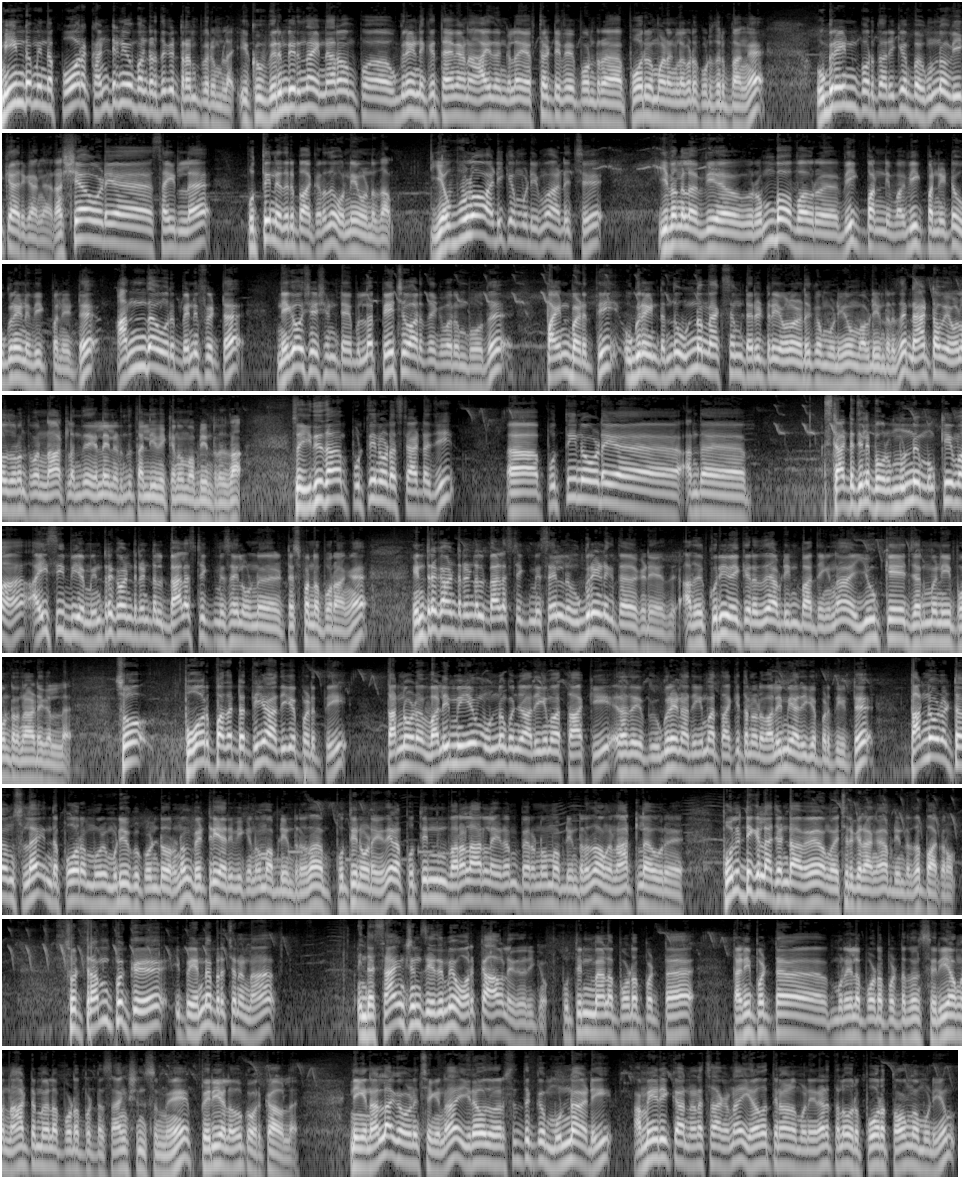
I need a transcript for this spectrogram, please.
மீண்டும் இந்த போரை கண்டினியூ பண்ணுறதுக்கு ட்ரம்ப் விரும்பல. இப்போ விரும்பியிருந்தால் இந்நேரம் இப்போ உக்ரைனுக்கு தேவையான ஆயுதங்களை எஃப் தேர்ட்டி ஃபைவ் போன்ற போர் விமானங்களை கூட கொடுத்துருப்பாங்க. உக்ரைன் பொறுத்த வரைக்கும் இப்போ இன்னும் வீக்காக இருக்காங்க. ரஷ்யாவுடைய சைடில் புத்தின் எதிர்பார்க்கறது ஒன்றே ஒன்று தான் எவ்வளோ அடிக்க முடியுமோ அடித்து இவங்களை ரொம்ப ஒரு வீக் பண்ணி வீக் பண்ணிவிட்டு உக்ரைனை வீக் பண்ணிவிட்டு அந்த ஒரு பெனிஃபிட்டை நெகோசியேஷன் டேபிளில் பேச்சுவார்த்தைக்கு வரும்போது பயன்படுத்தி உக்ரைன்ட்டு இன்னும் மேக்ஸிமம் டெரிட்டரி எவ்வளோ எடுக்க முடியும் அப்படின்றது நேட்டோவை எவ்வளோ தூரம் தன் நாட்டிலேருந்து எல்லையிலேருந்து தள்ளி வைக்கணும் அப்படின்றது தான். ஸோ இதுதான் புத்தினோட ஸ்ட்ராட்டஜி புத்தினோடைய அந்த ஸ்ட்ராட்டஜியில் இப்போ ஒரு முன்னு முக்கியமாக ஐசிபிஎம் இன்டர்கான்டினென்டல் பேலஸ்டிக் மிசைல் ஒன்று டெஸ்ட் பண்ண போகிறாங்க இன்டர்கான்டினென்டல் பேலஸ்டிக் மிசைல் உக்ரைனுக்கு தேவை கிடையாது. அது குறி வைக்கிறது அப்படின்னு பார்த்தீங்கன்னா யூகே ஜெர்மனி போன்ற நாடுகளில். ஸோ போர் பதட்டத்தையும் அதிகப்படுத்தி தன்னோட வலிமையும் இன்னும் கொஞ்சம் அதிகமாக தாக்கி அதாவது உக்ரைன் அதிகமாக தாக்கி தன்னோட வலிமையை அதிகப்படுத்திக்கிட்டு தன்னோட டேர்ம்ஸில் இந்த போரை மு முடிவுக்கு கொண்டு வரணும் வெற்றி அறிவிக்கணும் அப்படின்றது தான் புத்தினோட இது. ஏன்னா புத்தின் வரலாறுல இடம்பெறணும் அப்படின்றது அவங்க நாட்டில் ஒரு பொலிட்டிக்கல் அஜெண்டாவே அவங்க வச்சுருக்கிறாங்க அப்படின்றத பார்க்குறோம் ஸோ ட்ரம்ப்புக்கு இப்போ என்ன பிரச்சனைனா இந்த சாங்ஷன்ஸ் எதுவுமே ஒர்க் ஆகலை இது வரைக்கும். புத்தின் மேலே போடப்பட்ட தனிப்பட்ட முறையில் போடப்பட்டதும் சரி அவங்க நாட்டு மேலே போடப்பட்ட சாங்ஷன்ஸுமே பெரிய அளவுக்கு ஒர்க் ஆகலை. நீங்கள் நல்லா கவனிச்சிங்கன்னா இருபது வருஷத்துக்கு முன்னாடி அமெரிக்கா நினச்சாங்கன்னா இருபத்தி நாலு மணி நேரத்தில் ஒரு போரை துவங்க முடியும்.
